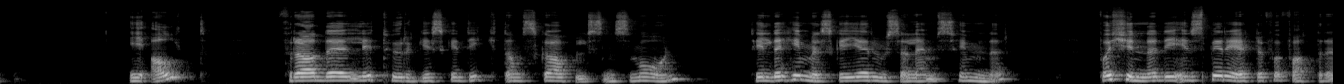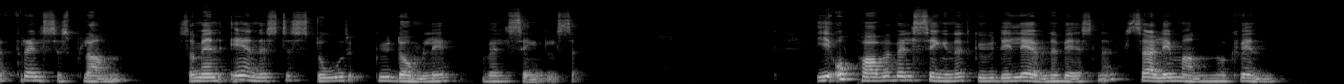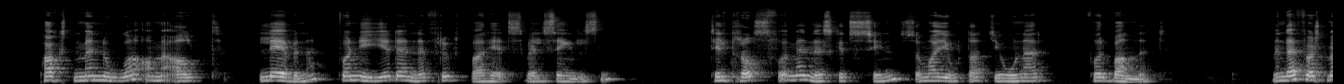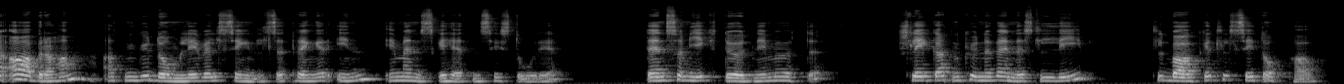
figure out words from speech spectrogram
I alt, fra det liturgiske dikt om skapelsens morgen til det himmelske Jerusalems hymner, forkynner de inspirerte forfattere frelsesplanen som en eneste stor guddommelig velsignelse. I opphavet velsignet Gud de levende vesener, særlig mannen og kvinnen. Pakten med Noah og med alt levende fornyer denne fruktbarhetsvelsignelsen, til tross for menneskets synd som har gjort at jorden er forbannet. Men det er først med Abraham at den guddommelige velsignelse trenger inn i menneskehetens historie, den som gikk døden i møte, slik at den kunne vendes til liv, tilbake til sitt opphav,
